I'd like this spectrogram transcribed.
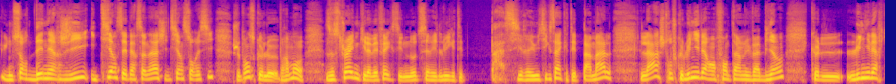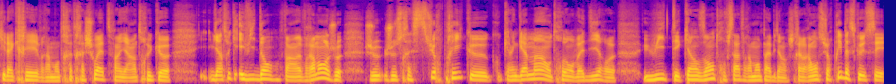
une sorte d'énergie. Il tient ses personnages, il tient son récit. Je pense que le vraiment The Strain qu'il avait fait, c'est une autre série de lui qui était pas si réussi que ça, qui était pas mal. Là, je trouve que l'univers enfantin lui va bien, que l'univers qu'il a créé est vraiment très très chouette. Enfin, il y a un truc, euh, il y a un truc évident. Enfin, vraiment, je je, je serais surpris que qu'un gamin entre on va dire euh, 8 et 15 ans trouve ça vraiment pas bien. Je serais vraiment surpris parce que c'est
